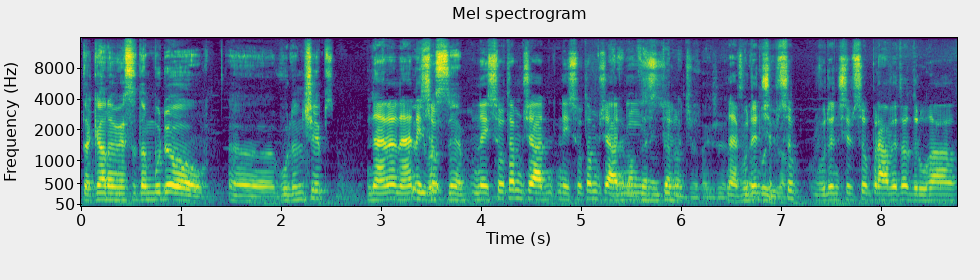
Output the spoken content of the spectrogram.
Tak já nevím, jestli tam budou uh, Wooden Chips, ne, ne, ne, nejsou, vlastně... nejsou tam žádný, nejsou tam žádný... Ten internet, že, takže ne, Wooden Chips, jsou, Wooden Chips jsou právě ta druhá,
